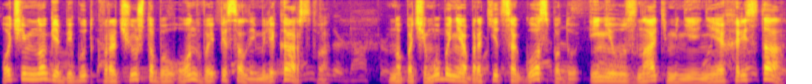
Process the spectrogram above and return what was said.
очень многие бегут к врачу, чтобы он выписал им лекарства. Но почему бы не обратиться к Господу и не узнать мнение Христа?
